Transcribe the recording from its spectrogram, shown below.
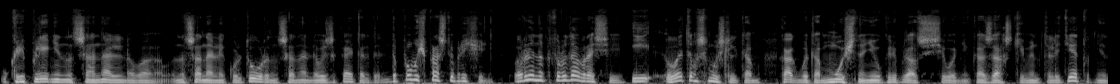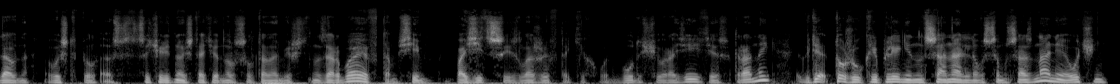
укрепления национального, национальной культуры, национального языка и так далее. Да по очень простой причине. Рынок труда в России. И в этом смысле там, как бы там мощно не укреплялся сегодня казахский менталитет, вот недавно выступил с очередной статьей Нурсултан Абишевич Назарбаев, там семь позиции, изложив таких вот будущего развития страны, где тоже укрепление национального самосознания очень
